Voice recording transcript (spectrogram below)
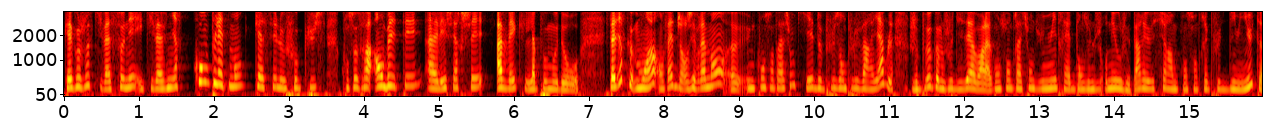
quelque chose qui va sonner et qui va venir complètement casser le focus qu'on se sera embêté à aller chercher avec la Pomodoro. C'est-à-dire que moi, en fait, genre, j'ai vraiment euh, une concentration qui est de plus en plus variable. Je peux, comme je vous disais, avoir la concentration d'une huître et être dans une journée où je vais pas réussir à me concentrer plus de 10 minutes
